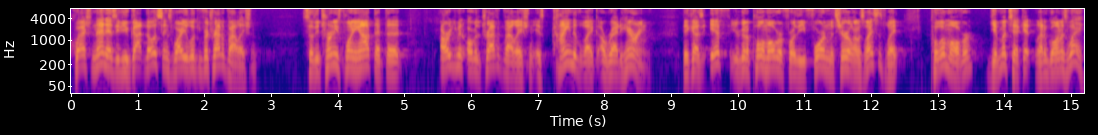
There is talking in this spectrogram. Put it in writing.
Question then is if you've got those things, why are you looking for a traffic violation? So the attorney is pointing out that the argument over the traffic violation is kind of like a red herring. Because if you're going to pull him over for the foreign material on his license plate, pull him over, give him a ticket, let him go on his way.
